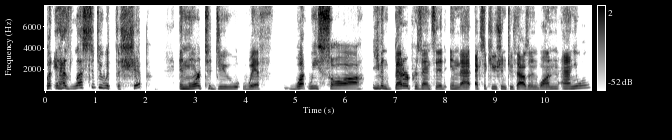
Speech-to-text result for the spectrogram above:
but it has less to do with the ship and more to do with what we saw even better presented in that Execution 2001 annual.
